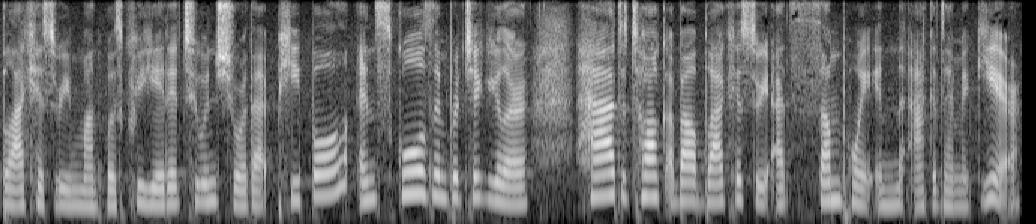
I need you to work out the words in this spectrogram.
Black History Month was created to ensure that people and schools in particular had to talk about Black history at some point in the academic year.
